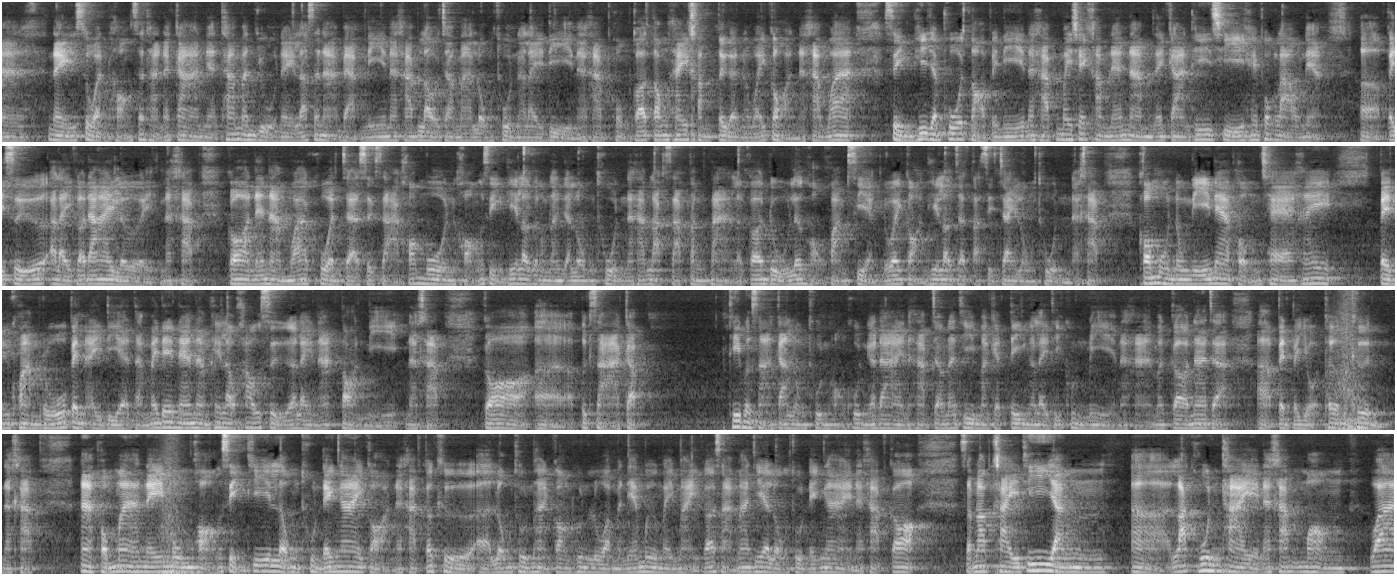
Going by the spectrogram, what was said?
ในส่วนของสถานการณ์เนี่ยถ้ามันอยู่ในลักษณะแบบนี้นะครับ เราจะมาลงทุนอะไรดีนะครับ ผมก็ต้องให้คำเตือนเอาไว้ก่อนนะครับ ว่าสิ่งที่จะพูดต่อไปนี้นะครับ ไม่ใช่คำแนะนำในการที่ชี้ให้พวกเราเนี่ยไปซื้ออะไรก็ได้เลยนะครับ ก็แนะนำว่าควรจะศึกษาข้อมูลของสิ่งที่เรากำลังจะลงทุนนะครับ หลักทรัพย์ต่างๆ แล้วก็ดูเรื่องของความเสี่ยงด้วยก่อนที่เราจะตัดสินใจลงทุนนะครับ ข้อมูลตรงนี้เนี่ยผมแชร์ให้ เป็นความรู้เป็นไอเดีย แต่ไม่ได้แนะนำให้เราเข้าซื้ออะไรนะตอนนี้นะครับ ก็ปรึกษากับ ที่ปรึกษาการลงทุนของคุณก็ได้นะครับ เจ้าหน้าที่มาร์เก็ตติ้งอะไรที่คุณมีนะฮะมันก็น่าจะเป็นประโยชน์เพิ่มขึ้นนะครับอะผมมาในมุมของสิ่งที่ลงทุนได้ง่ายก่อนนะครับ ก็คือลงทุนผ่านกองทุนรวมอันเนี้ยมือใหม่ๆ ก็สามารถที่จะลงทุนได้ง่ายนะครับ ก็สำหรับใครที่ยังรักหุ้นไทยนะครับมองว่า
